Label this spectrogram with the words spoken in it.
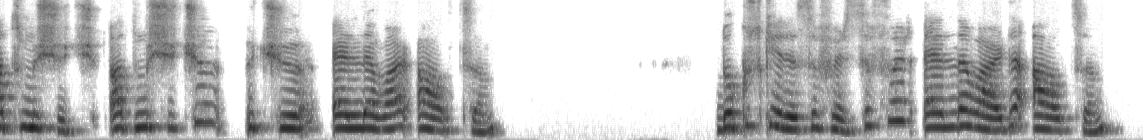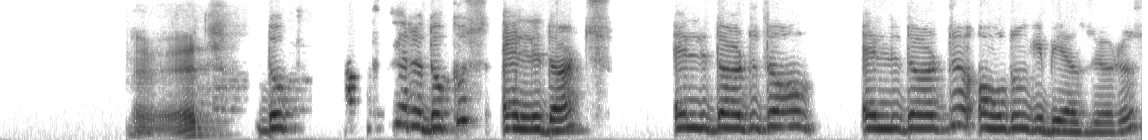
63. 63'ün 3'ü elde var 6. 9 kere 0 0 elde vardı 6. Evet. 6 kere 9 54. 54'ü de ol- 54'ü olduğu gibi yazıyoruz.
